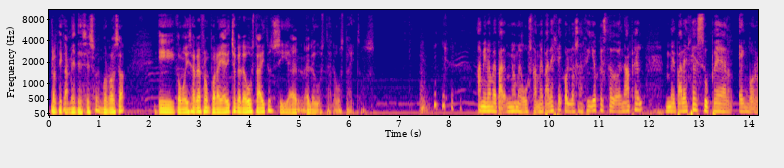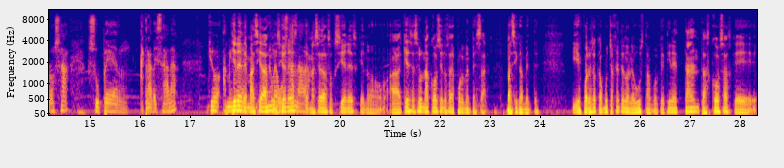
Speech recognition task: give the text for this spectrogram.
Prácticamente es eso, engorrosa. Y como dice Refron por ahí, ha dicho que le gusta iTunes. Sí, a él, le gusta, le gusta iTunes. A mí no me, no me gusta, me parece, con lo sencillo que es todo en Apple, me parece súper engorrosa, súper atravesada. Yo, a mí Tiene no me- demasiadas no funciones, demasiadas opciones que no... ah, quieres hacer una cosa y no sabes por dónde empezar, básicamente. Y es por eso que a mucha gente no le gusta, porque tiene tantas cosas que...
